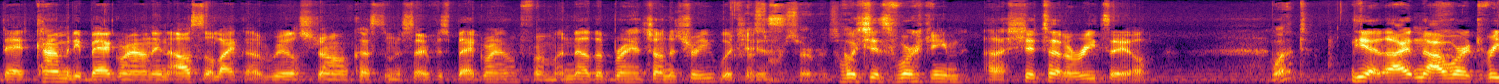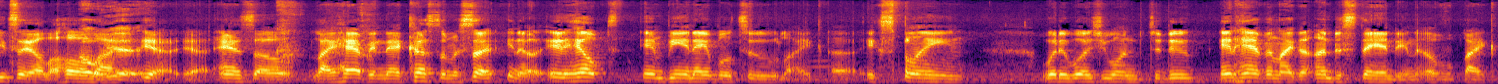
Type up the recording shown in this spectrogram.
that comedy background and also like a real strong customer service background from another branch on the tree, which Customer is service? which is working a shit ton of retail. What? Yeah, I no, I worked retail a whole Oh, lot. yeah. yeah, yeah. And so like having that customer you know, it helped in being able to like uh, explain what it was you wanted to do and having like an understanding of like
